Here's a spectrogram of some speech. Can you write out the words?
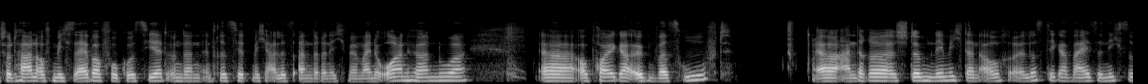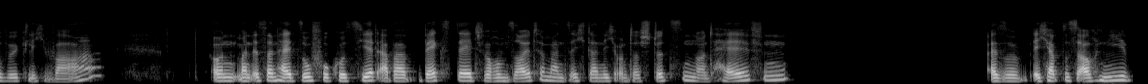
total auf mich selber fokussiert und dann interessiert mich alles andere nicht mehr. Meine Ohren hören nur, äh, ob Holger irgendwas ruft. Äh, andere Stimmen nehme ich dann auch äh, lustigerweise nicht so wirklich wahr. Und man ist dann halt so fokussiert, aber backstage, warum sollte man sich da nicht unterstützen und helfen? Also ich habe das auch nie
